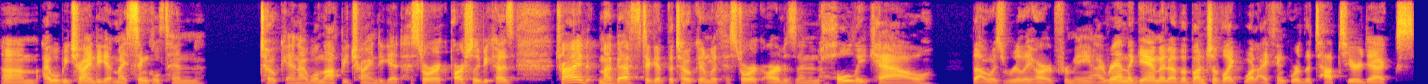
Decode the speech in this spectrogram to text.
Um, I will be trying to get my singleton token. I will not be trying to get historic, partially because tried my best to get the token with historic artisan, and holy cow, that was really hard for me. I ran the gamut of a bunch of like what I think were the top tier decks:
